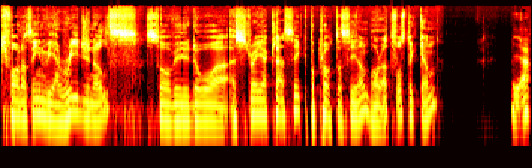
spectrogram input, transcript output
kvalat sig in via regionals så har vi då Astraea Classic på Protoss-sidan, bara två stycken. Ja,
